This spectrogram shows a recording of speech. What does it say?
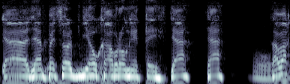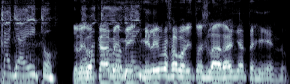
Ya, ya empezó el viejo cabrón este. Ya, ya. Oh. Estaba calladito. Yo le digo, Carmen, mi libro favorito es La araña tejiendo.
